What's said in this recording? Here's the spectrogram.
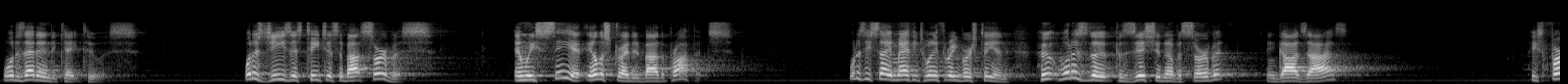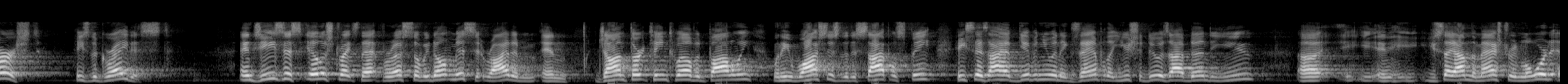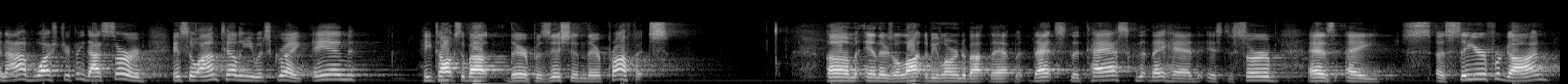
What does that indicate to us? What does Jesus teach us about service? And we see it illustrated by the prophets. What does he say in Matthew 23, verse 10? Who, what is the position of a servant in God's eyes? He's first, he's the greatest. And Jesus illustrates that for us so we don't miss it, right? And, and John 13, 12 and following, when he washes the disciples' feet, he says, I have given you an example that you should do as I've done to you. Uh, and he, you say, I'm the master and Lord, and I've washed your feet. I served. And so I'm telling you it's great. And he talks about their position, their prophets. Um, and there's a lot to be learned about that, but that's the task that they had is to serve as a, a seer for God.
